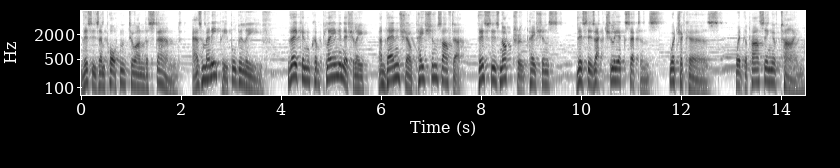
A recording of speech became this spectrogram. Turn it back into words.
This is important to understand, as many people believe. They can complain initially, and then show patience after. This is not true patience, this is actually acceptance, which occurs with the passing of time.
